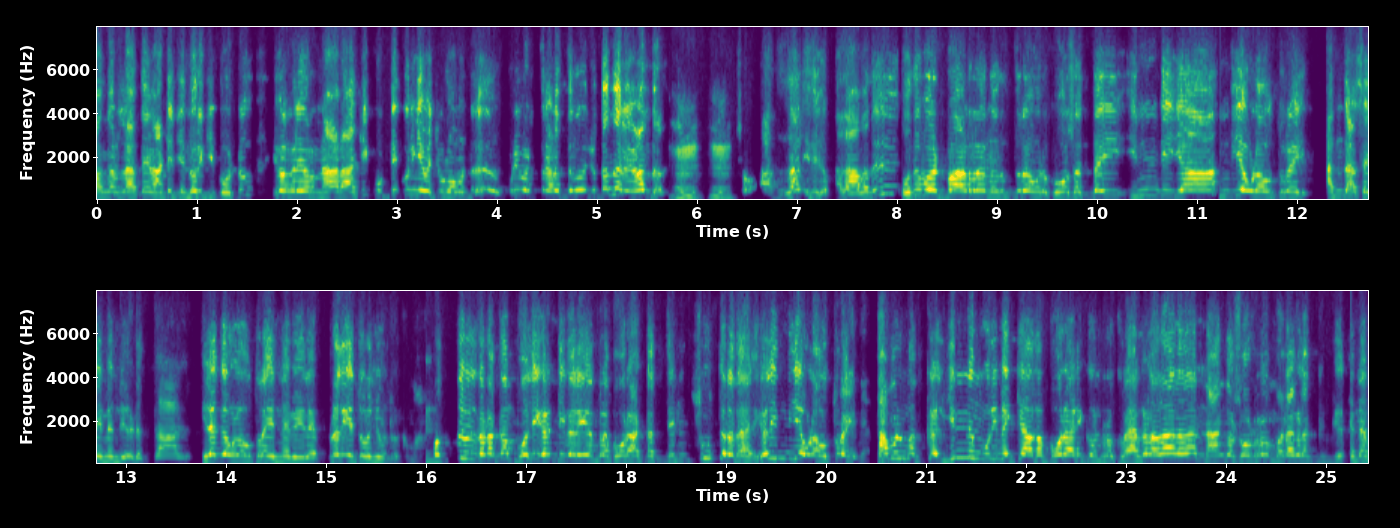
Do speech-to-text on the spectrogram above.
பங்கர் எல்லாத்தையும் அடிச்சு நொறுக்கி போட்டு இவங்களை ஒரு நாடாக்கி குட்டி குனிய வச்சு விடுவோம் என்று முடிவெடுத்து நடத்துறது யுத்தம் தான் நடந்தது. அதுதான் இது. அதாவது பொது வேட்பாளரை நிறுத்துற ஒரு கோஷத்தை இந்தியா இந்திய உளவுத்துறை அந்த அசைன்மெண்ட் எடுத்தால் இலங்கை உளவுத்துறை என்ன வேலை? பிரதியை துறைஞ்சு கொண்டிருக்குமா. பொத்துவில் தொடக்கம் பொலிகண்டி வரை என்ற போராட்டத்தின் சூத்திரதாரிகள் இந்திய உளவுத்துறை தமிழ் மக்கள் இன்னும் உரிமைக்காக போராடி கொண்டிருக்கிறார்கள். அதான் நாங்கள் சொல்றோம். வடகிழக்கு என்ன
